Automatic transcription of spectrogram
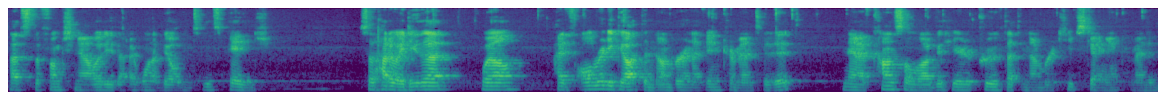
That's the functionality that I want to build into this page. So how do I do that? Well, I've already got the number and I've incremented it. Now I've console logged it here to prove that the number keeps getting incremented.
